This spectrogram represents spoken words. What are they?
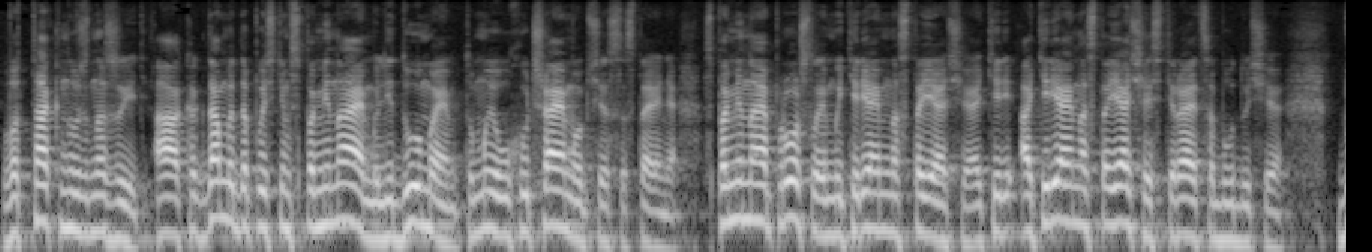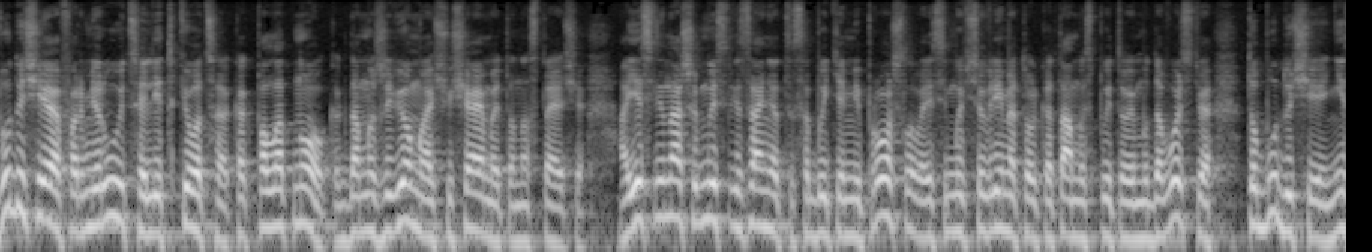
Вот так нужно жить. А когда мы, допустим, вспоминаем или думаем, то мы ухудшаем общее состояние. Вспоминая прошлое, мы теряем настоящее. А, а теряя настоящее, стирается будущее. Будущее формируется или ткется, как полотно, когда мы живем и ощущаем это настоящее. А если наши мысли заняты событиями прошлого, если мы все время только там испытываем удовольствие, то будущее не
